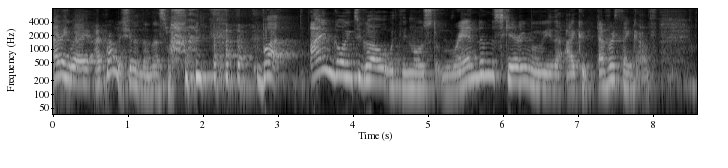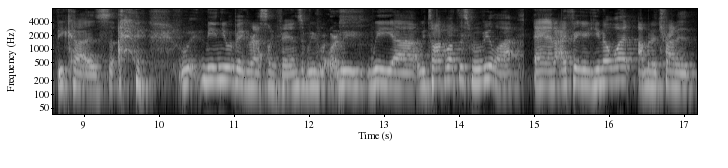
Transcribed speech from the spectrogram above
Anyway, I probably should have done this one, but I'm going to go with the most random scary movie that I could ever think of. Because me and you are big wrestling fans, we course. we we uh, we talk about this movie a lot, and I figured, you know what, I'm gonna try to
